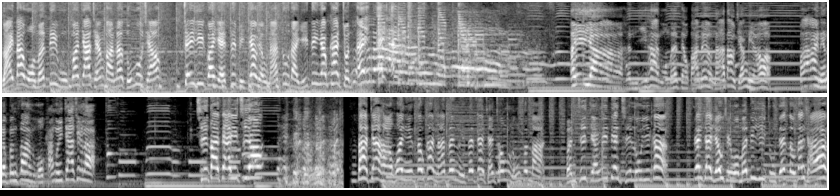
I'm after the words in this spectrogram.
来到我们第五关加强版的独木桥，这一关也是比较有难度的，一定要看准。哎哎呀，很遗憾，我们小白没有拿到奖品哦。八二年的风扇我扛回家去了，期待下一期哦。大家好，欢迎收看《男生女生向前冲》农村版。本次奖励电磁炉一个，现在有请我们第一组选手上场。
